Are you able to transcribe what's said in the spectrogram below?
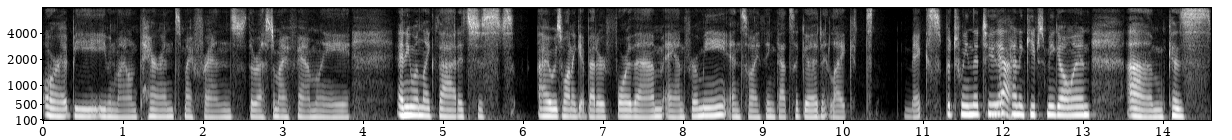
or it be even my own parents, my friends, the rest of my family, anyone like that. It's just I always want to get better for them and for me, and so I think that's a good like t- mix between the two yeah. that kind of keeps me going, because.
